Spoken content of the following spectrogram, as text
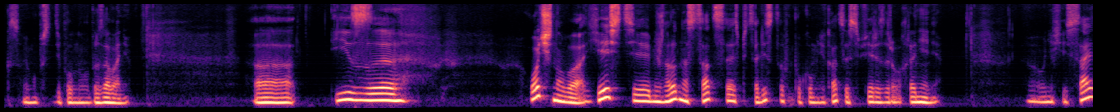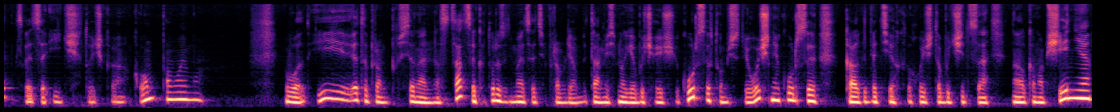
к своему постдипломному образованию. А, из э, очного есть Международная ассоциация специалистов по коммуникации в сфере здравоохранения. У них есть сайт, называется itch.com, по-моему. Вот. И это прям профессиональная ассоциация, которая занимается этим проблемами. Там есть многие обучающие курсы, в том числе очные курсы, как для тех, кто хочет обучиться навыкам общения,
